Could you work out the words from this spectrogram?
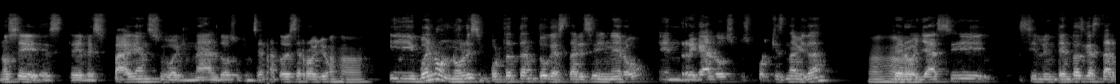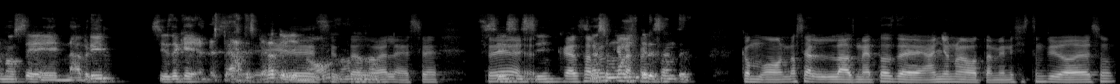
no sé, este, les pagan su aguinaldo, su quincena, todo ese rollo, Ajá, y bueno, no les importa tanto gastar ese dinero en regalos, pues porque es Navidad, ajá. pero ya si, si lo intentas gastar, no sé, en abril, si es de que, espérate, espérate, oye, no. Sí, no, te no, duele, sí. Sí, sí, sí. es muy interesante. como, no sé, las metas de año nuevo, también hiciste un video de eso.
